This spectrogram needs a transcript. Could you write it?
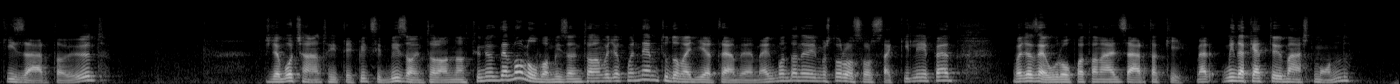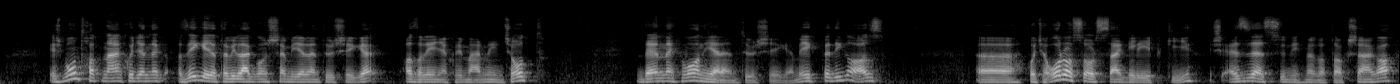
kizárta őt, és ugye bocsánat, hogy itt egy picit bizonytalannak tűnök, de valóban bizonytalan vagyok, mert nem tudom egyértelműen megmondani, hogy most Oroszország kilépett, vagy az Európa Tanács zárta ki. Mert mind a kettő mást mond, és mondhatnánk, hogy ennek az ég a világon semmi jelentősége, az a lényeg, hogy már nincs ott, de ennek van jelentősége. Mégpedig az, hogyha Oroszország lép ki, és ezzel szűnik meg a tagsága,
